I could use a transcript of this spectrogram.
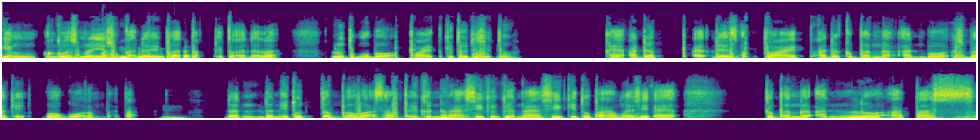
yang gue sebenarnya suka dari Batak itu adalah lu tuh ngebawa pride gitu di situ. Kayak ada eh, there's a pride ada kebanggaan bahwa sebagai wow gue orang Batak. Hmm. dan dan itu terbawa sampai generasi ke generasi gitu paham gak sih? Kayak kebanggaan lo atas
